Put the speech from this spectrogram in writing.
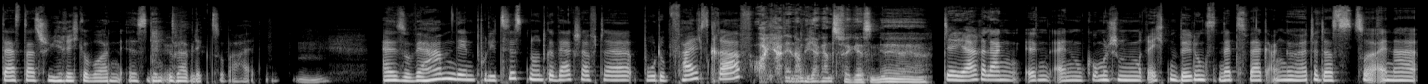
dass das schwierig geworden ist, den Überblick zu behalten. Mhm. Also, wir haben den Polizisten und Gewerkschafter Bodo Pfalzgraf. Oh ja, den habe ich ja ganz vergessen. Ja, ja, ja. Der jahrelang irgendeinem komischen rechten Bildungsnetzwerk angehörte, das zu einer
